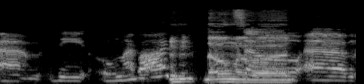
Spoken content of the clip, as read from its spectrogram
um, the Oh My Bod. Mm-hmm. The Oh My so, Bod. Um,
